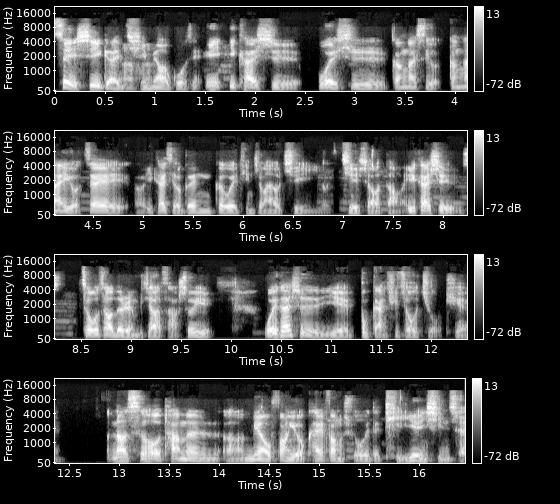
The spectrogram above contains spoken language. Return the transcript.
这也是一个很奇妙的过程。因为一开始我也是刚开始有刚开始有在呃一开始有跟各位听众还有志颖有介绍到嘛，一开始周遭的人比较少，所以我一开始也不敢去走九天。那时候他们呃庙方有开放所谓的体验行程，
